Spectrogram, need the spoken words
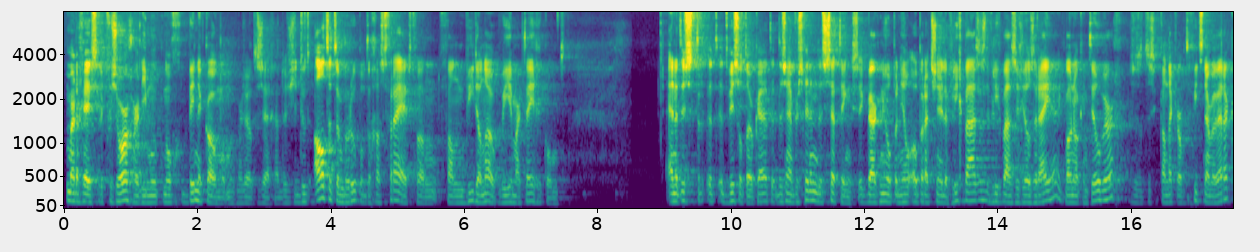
maar de geestelijk verzorger die moet nog binnenkomen, om het maar zo te zeggen. Dus je doet altijd een beroep op de gastvrijheid van, van wie dan ook, wie je maar tegenkomt. En het, is, het, het wisselt ook. Hè. Er zijn verschillende settings. Ik werk nu op een heel operationele vliegbasis, de vliegbasis Gilserijen. Ik woon ook in Tilburg, dus is, ik kan lekker op de fiets naar mijn werk.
